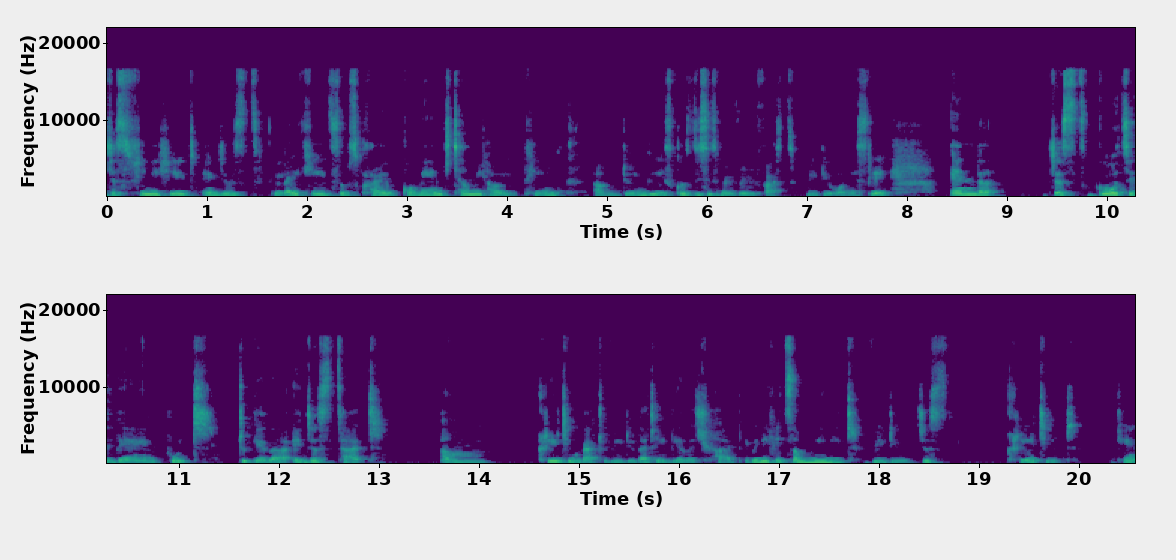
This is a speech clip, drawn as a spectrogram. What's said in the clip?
just finish it and just like it subscribe comment tell me how you think i'm doing this because this is my very first video honestly. And uh, just go outside there and put together and just start um creating that video that idea that you had. Even if it's a minute video just create it okay?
